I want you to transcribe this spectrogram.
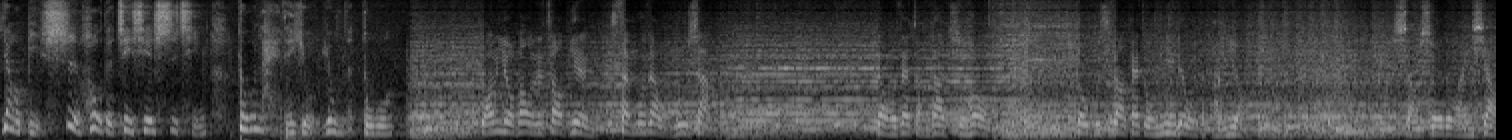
要比事后的这些事情都来得有用的多。网友把我的照片散播在网络上，让我在长大之后都不知道该怎么面对我的朋友。小时候的玩笑，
